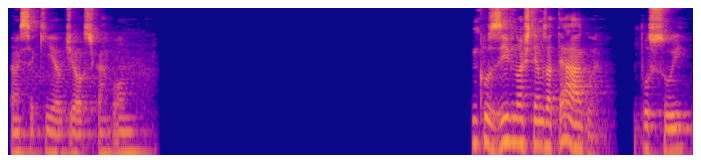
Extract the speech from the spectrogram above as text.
Então, esse aqui é o dióxido de carbono. Inclusive, nós temos até água, que possui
